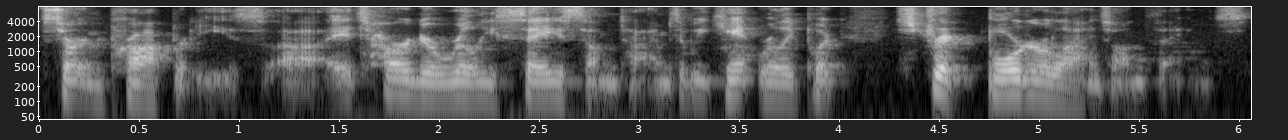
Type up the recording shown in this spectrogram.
certain properties. Uh, it's hard to really say sometimes. That we can't really put strict borderlines on things.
